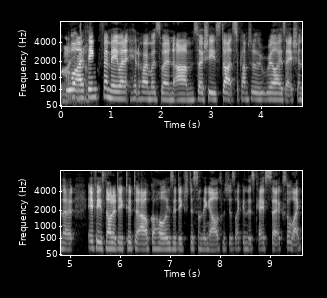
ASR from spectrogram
Right, Well, I think for me, when it hit home was when um, so she starts to come to the realization that if he's not addicted to alcohol, he's addicted to something else, which is like in this case, sex, or like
